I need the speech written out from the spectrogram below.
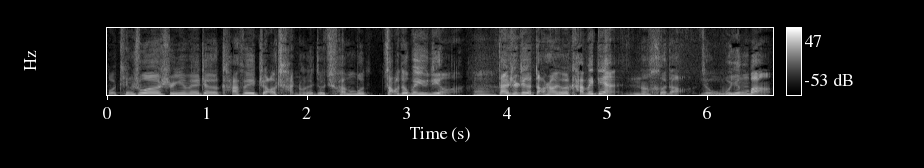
我听说是因为这个咖啡只要产出来就全部早就被预定了。嗯但是这个岛上有个咖啡店，你能喝到，就嗯五英镑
